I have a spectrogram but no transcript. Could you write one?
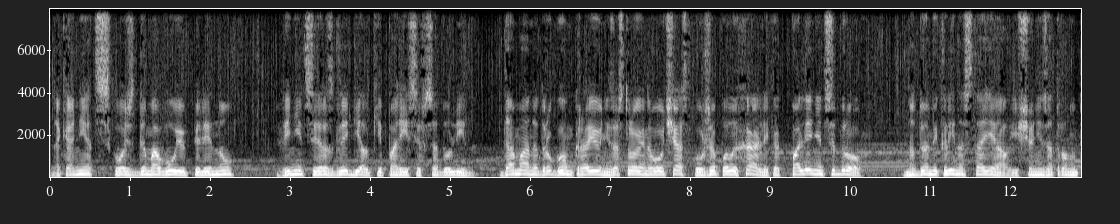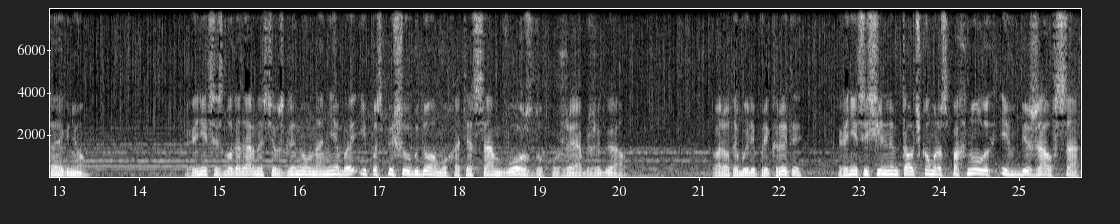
Наконец, сквозь дымовую пелену, Вениций разглядел кипарисы в саду Лина — Дома на другом краю незастроенного участка уже полыхали, как поленницы дров, но домик Лина стоял, еще не затронутый огнем. Вениций с благодарностью взглянул на небо и поспешил к дому, хотя сам воздух уже обжигал. Ворота были прикрыты, Вениций сильным толчком распахнул их и вбежал в сад.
